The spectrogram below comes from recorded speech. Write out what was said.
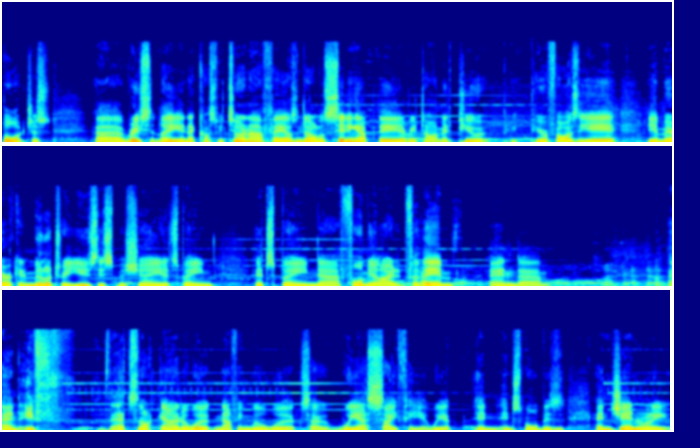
bought just uh, recently, and that cost me two and a half thousand dollars. Sitting up there every time it pure, pu- purifies the air. The American military use this machine. It's been it's been uh, formulated for them, and um, and if that's not going to work, nothing will work. So we are safe here. We are in, in small business, and generally.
